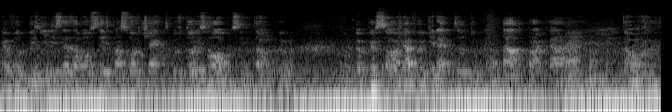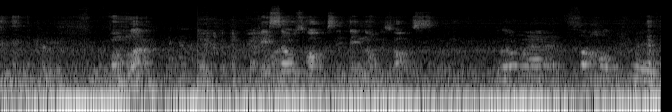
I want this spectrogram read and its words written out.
Eu vou pedir licença a vocês para sortear entre os dois hobbits, então, viu? Porque o pessoal já veio direto do condado para cá, né? Então, vamos lá. Quem são os hobbits? Tem nome os hobbits? Não, é só Hobbit mesmo.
